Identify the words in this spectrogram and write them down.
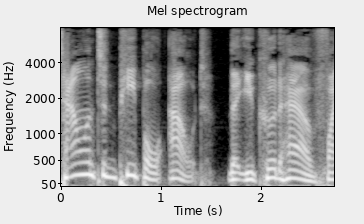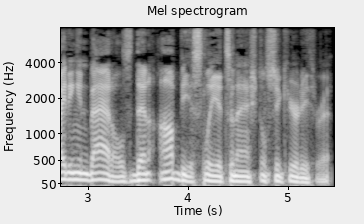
talented people out that you could have fighting in battles, then obviously it's a national security threat.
